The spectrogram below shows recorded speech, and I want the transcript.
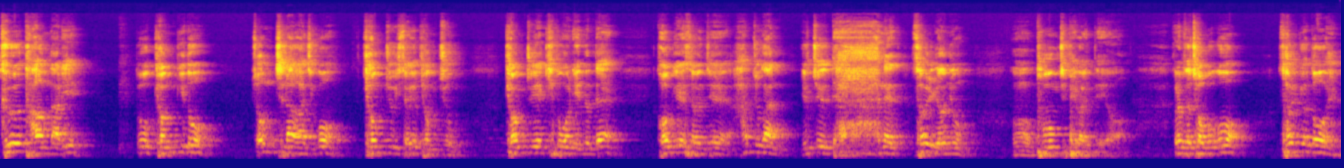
그 다음 날이 또 경기도 좀 지나가지고 경주 있어요. 경주. 경주에 기도원이 있는데 거기에서 이제 한 주간 일주일 내내 설 연휴 어, 부흥 집회가 있대요. 그러면서 저보고 설교도 해,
